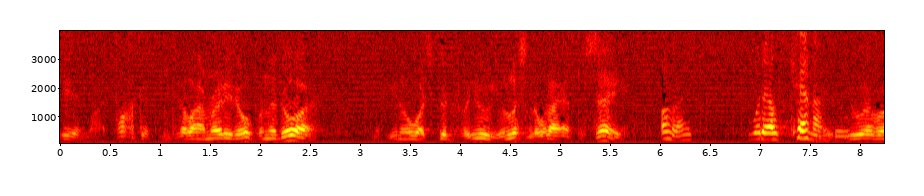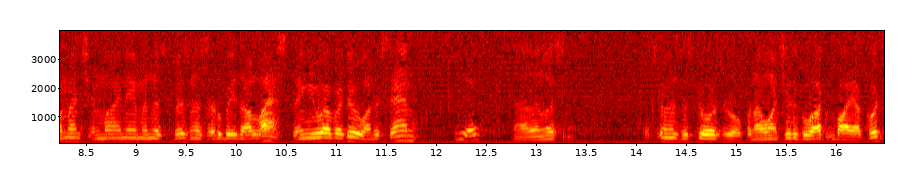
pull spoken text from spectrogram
key in my pocket until I'm ready to open the door. If you know what's good for you, you listen to what I have to say. All right. What else can I do? If you ever mention my name in this business, it'll be the last thing you ever do, understand? Yes. Now then, listen. As soon as the stores are open, I want you to go out and buy a good,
